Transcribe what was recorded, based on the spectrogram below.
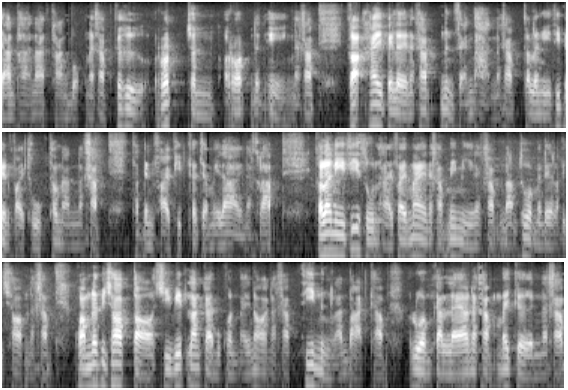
ยานพาหนะทางบกนะครับ ก็คือรถชนรถนั่นเองนะครับ ก็ให้ไปเลยนะครับ1 0 0 0 0แสนบาทนะครับ กรณีที่เป็นฝ่ายถูกเท่านั้นนะครับ ถ้าเป็นฝ่ายผิดก็จะไม่ได้นะครับ กรณีที่สูญหายไฟไหม้นะครับ ไม่มีนะครับน้ำท่วมไม่ได้รับผิดชอบนะครับ ความรับผิดชอบต่อชีวิตร่างกายบุคคลภายนอกนะครับที่1ล้านบาทครับรวมกันแล้วนะครับไม่เกินนะครับ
